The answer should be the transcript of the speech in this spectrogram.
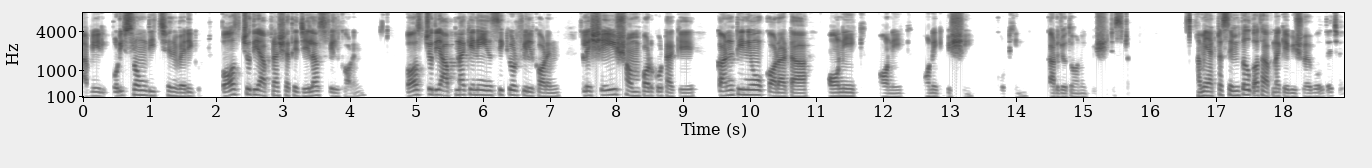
আপনি পরিশ্রম দিচ্ছেন ভেরি গুড বস যদি আপনার সাথে জেলাস ফিল করেন বস যদি আপনাকে নিয়ে ইনসিকিউর ফিল করেন, তাহলে সেই সম্পর্কটাকে কন্টিনিউ করাটা অনেক অনেক অনেক বেশি কঠিন। কার্যত অনেক বেশি ডিস্টার্ব আমি একটা সিম্পল কথা আপনাকে বিষয়ে বলতে চাই,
